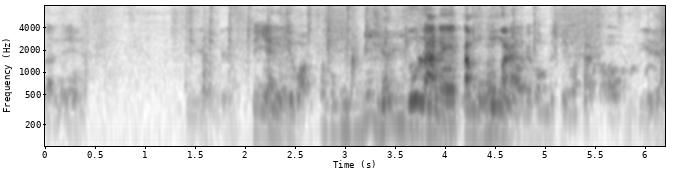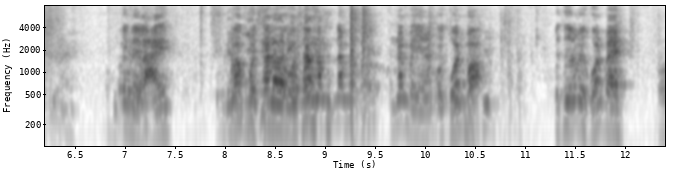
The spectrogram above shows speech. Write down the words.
นั่นเองที่อย่างเดียวที่ใหญ่ที่บอกเอาผมมีเหลืออยู่ดูร้านไหนตำบุหุ้งกันน่ะเอาเดี๋ยวผมไปซื้อมาขายเขาเอาที่ได้ที่ไหนมันจังหลายเหลืๆว่าข่อยสั่งข่อยสั่งน้ำน้ำน้ำไปนะไอ้ขวัญบอกไปซื้อน้ำไอ้ขวัญไปเอา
